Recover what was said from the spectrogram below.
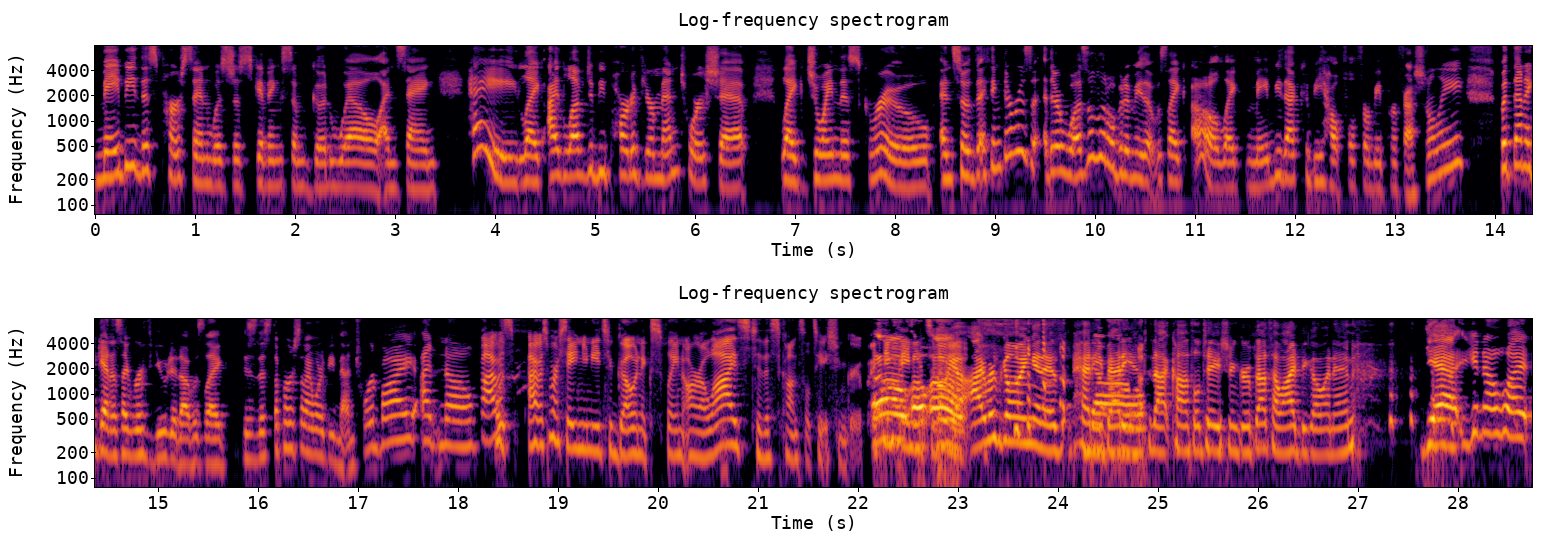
Maybe this person was just giving some goodwill and saying, hey, like, I'd love to be part of your mentorship, like, join this group. And so I think there was, there was a little bit of me that was like, oh, like, maybe that could be helpful for me professionally. But then again, as I reviewed it, I was like, is this the person I want to be mentored by? I no. I was, I was more saying you need to go and explain ROIs to this consultation group. I think oh, they need oh, to. Oh, yeah. I was going in as Petty no. Betty into that consultation group. That's how I'd be going in. yeah, you know what?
